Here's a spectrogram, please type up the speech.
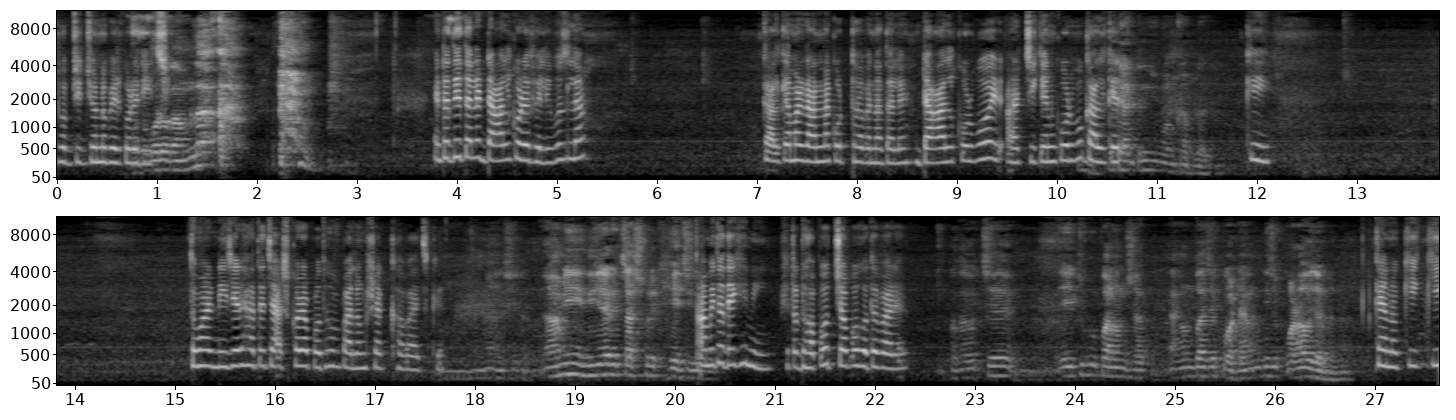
সবজির জন্য বের করে দিয়েছি। এটা দিয়ে তাহলে ডাল করে ফেলি বুঝলা? কালকে আমার রান্না করতে হবে না তাহলে। ডাল করব আর চিকেন করব কালকে। কি? তোমার নিজের হাতে চাষ করা প্রথম পালং শাক খাওয়া আজকে। আমি নিজের আগে চাষ করে খেয়েছি। আমি তো দেখিনি সেটা ধপর চপ হতে পারে। কথা হচ্ছে এইটুকু পালং শাক এখন বাজে কটা এখন কিছু করাও যাবে না। কেন? কি কি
